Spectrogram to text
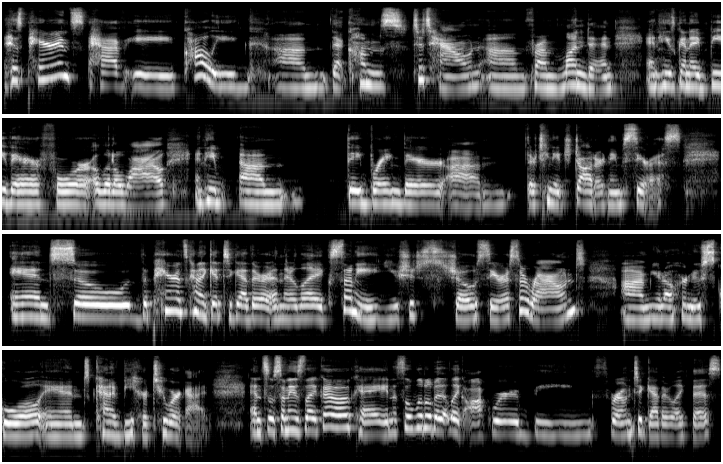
his parents have a colleague um, that comes to town um, from London, and he's going to be there for a little while. And he um, they bring their um, their teenage daughter named Cirrus, and so the parents kind of get together and they're like, "Sunny, you should show Cirrus around, um, you know, her new school, and kind of be her tour guide." And so Sunny's like, "Oh, okay," and it's a little bit like awkward being thrown together like this,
